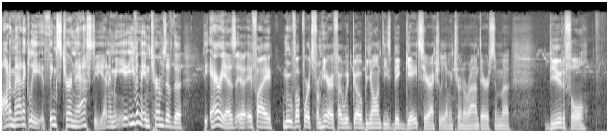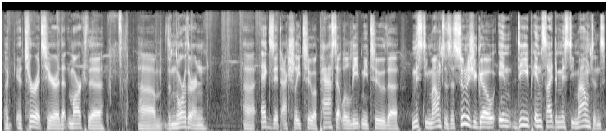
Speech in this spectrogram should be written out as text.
automatically things turn nasty. And I mean, even in terms of the the areas, if I move upwards from here, if I would go beyond these big gates here, actually, let me turn around. There are some uh, beautiful uh, uh, turrets here that mark the um, the northern uh, exit actually to a pass that will lead me to the Misty Mountains. As soon as you go in deep inside the Misty Mountains,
